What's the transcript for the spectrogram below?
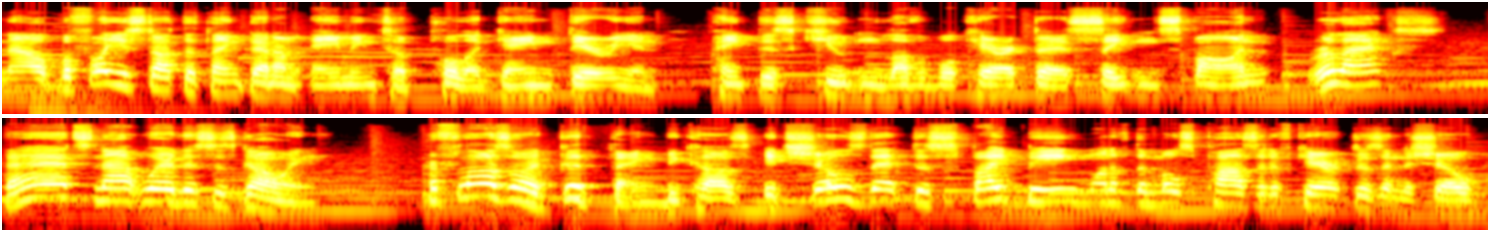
Now, before you start to think that I'm aiming to pull a game theory and paint this cute and lovable character as Satan's spawn, relax. That's not where this is going. Her flaws are a good thing because it shows that despite being one of the most positive characters in the show,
